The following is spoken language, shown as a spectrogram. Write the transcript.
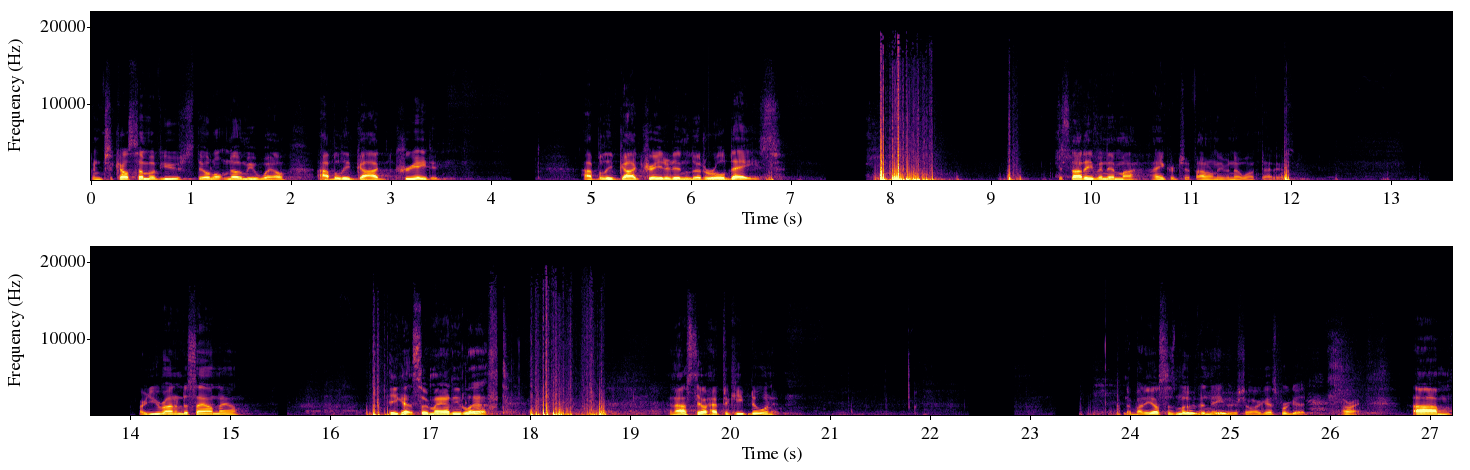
And because some of you still don't know me well, I believe God created. I believe God created in literal days. It's not even in my handkerchief. I don't even know what that is. Are you running the sound now? He got so mad he left. And I still have to keep doing it. Nobody else is moving either, so I guess we're good. All right. Um,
